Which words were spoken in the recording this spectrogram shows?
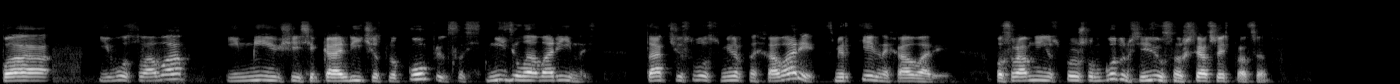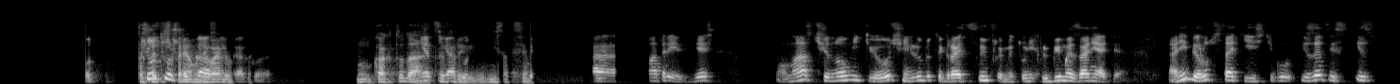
по его словам, имеющееся количество комплексов снизило аварийность так число смертных аварий, смертельных аварий по сравнению с прошлым годом снизилось на 66%. Вот. Чувствуешь лекарство какое? Ну, как-то да, Нет, цифры не совсем. А, смотри, здесь у нас чиновники очень любят играть с цифрами, это у них любимое занятие. Они берут статистику, из, этой, из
